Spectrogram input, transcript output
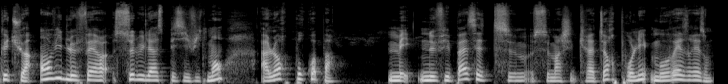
que tu as envie de le faire celui-là spécifiquement, alors pourquoi pas? Mais ne fais pas ce, ce marché de créateurs pour les mauvaises raisons.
